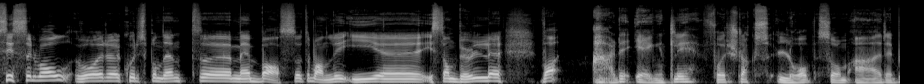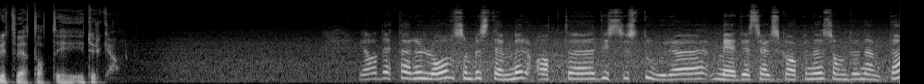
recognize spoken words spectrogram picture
Sissel Wold, vår korrespondent med base til vanlig i Istanbul. Hva er det egentlig for slags lov som er blitt vedtatt i, i Tyrkia? Ja, Dette er en lov som bestemmer at uh, disse store medieselskapene som du nevnte,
